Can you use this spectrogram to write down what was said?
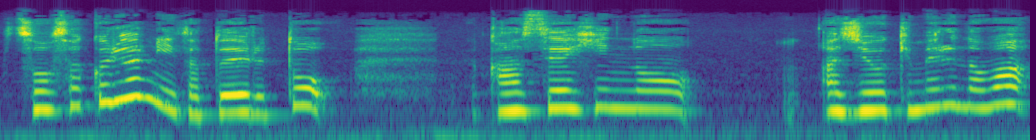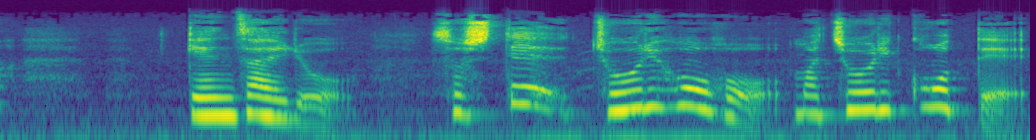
創作料理に例えると完成品の味を決めるのは原材料そして調理方法、まあ、調理工程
